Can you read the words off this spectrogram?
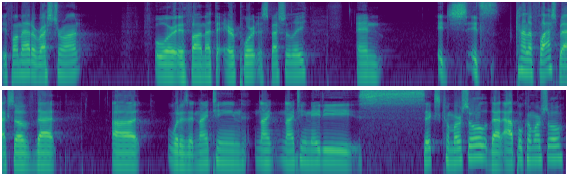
if I'm at a restaurant or if I'm at the airport, especially, and it's it's kind of flashbacks of that. Uh, what is it 19, 1986 commercial that apple commercial?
